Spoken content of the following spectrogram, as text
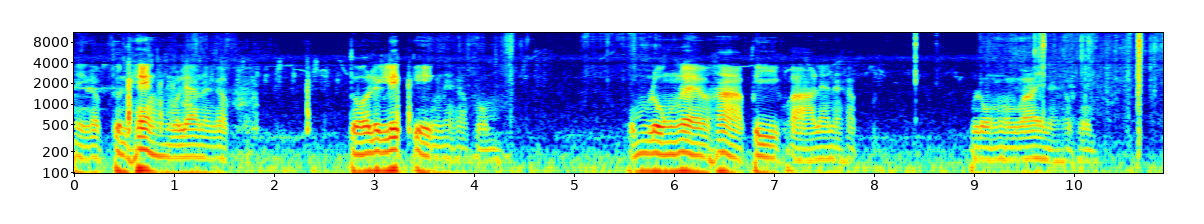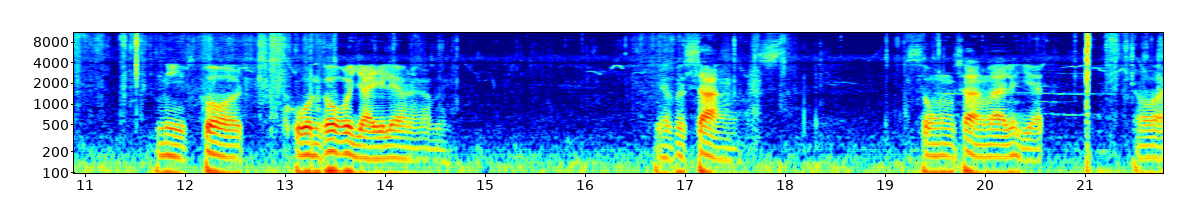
นี่ครับต้นแห้งหมดแล้วนะครับ ตัวเล็กๆเองนะครับ ผม ผมลงได้ห้าปีกว่าแล้วนะครับ ลงเอาไว้นะครับผม นี่ก็โคนเขาก็ใหญ่แล้วนะครับ แล้วก็สร้างทรงสร้างรายละเอียด เอาไว้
